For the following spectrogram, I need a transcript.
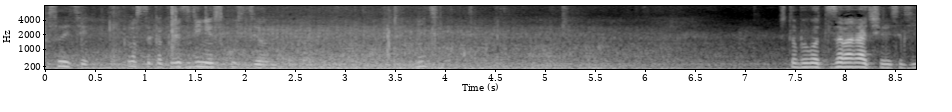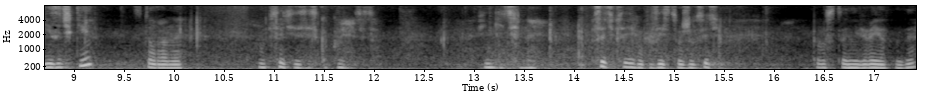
посмотрите, просто как произведение искусства. Понимаете? Чтобы вот заворачивались эти язычки в стороны. Вот, посмотрите, здесь какой этот офигительный. Посмотрите, посмотрите, как здесь тоже, посмотрите. Просто невероятно, да?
